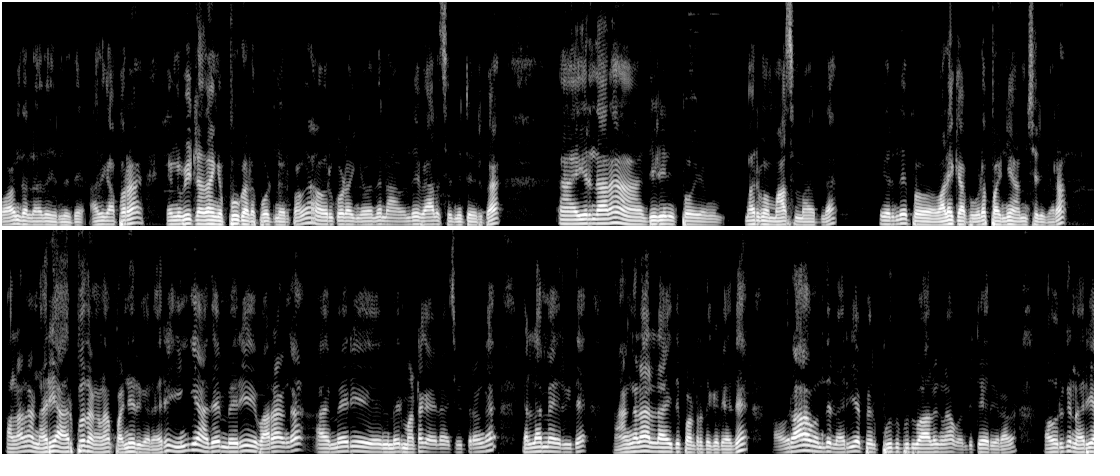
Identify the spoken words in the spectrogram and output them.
குழந்த இல்லாத இருந்தது. அதுக்கப்புறம் எங்கள் வீட்டில் தான் இங்கே பூக்கடை போட்டுன்னு இருப்பாங்க. அவர் கூட இங்கே வந்து நான் வந்து வேலை செஞ்சுட்டு இருப்பேன். இருந்தாலும் திடீர்னு இப்போது எங்கள் மரும மாதமாக இருந்தேன் இருந்து இப்போது வளைக்காப்பு கூட பண்ணி அனுப்பிச்சிருக்கிறோம். அதனால் நிறைய அற்புதங்கள்லாம் பண்ணியிருக்கிறாரு இங்கேயும் அதேமாரி வராங்க. அதுமாரி இந்தமாரி மட்டை கையில் வச்சு விற்றுறவங்க எல்லாமே இருக்குது. நாங்களாம் எல்லாம் இது பண்ணுறது கிடையாது. அவராக வந்து நிறைய பேர் புது புது ஆளுங்களாம் வந்துட்டே இருக்கிறாங்க. அவருக்கு நிறைய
